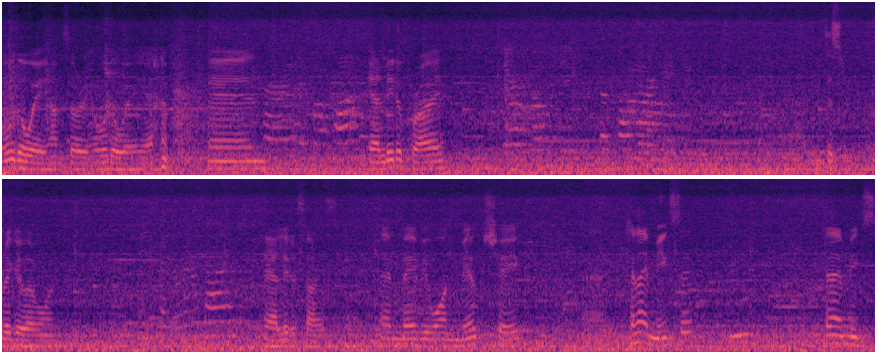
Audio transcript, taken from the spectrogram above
all the way. I'm sorry, all the way. Yeah, and yeah, a little fries. Just regular one. Yeah, a little size. And maybe one milkshake. Uh, Can I mix it? Can I mix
